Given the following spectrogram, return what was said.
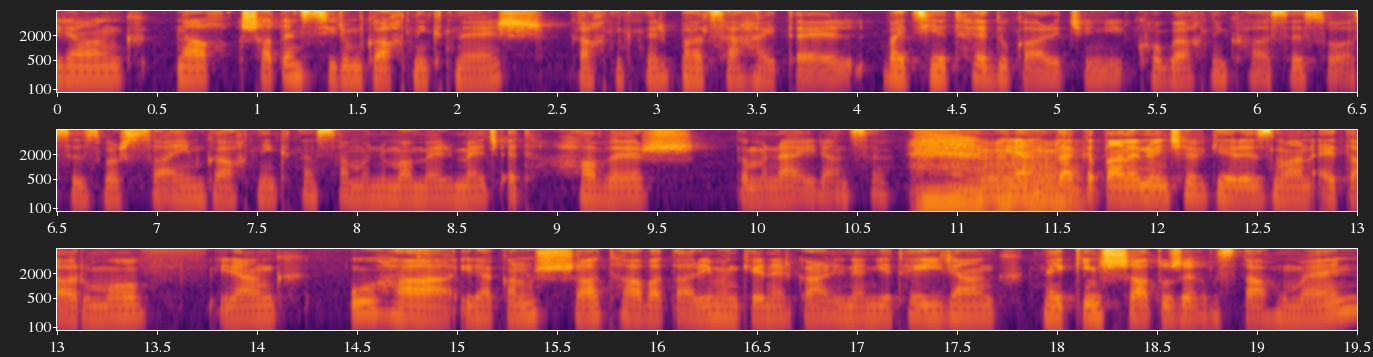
Իրանք նախ շատ են սիրում գախնիկներ, գախնիկներ բացահայտել, բայց եթե դու կարիճին քո գախնիկը ասես ու ասես, որ սա իմ գախնիկն է, սա մնում է մեր մեջ, այդ հավերժ կմնա իրանցը։ Իրանք դա կտանեն մինչև գերեզման այդ առումով իրանք ու հա իրականում շատ հավատարիմ ընկերներ կան լինեն եթե իրանք մեկին շատ ուժեղ վստահում են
